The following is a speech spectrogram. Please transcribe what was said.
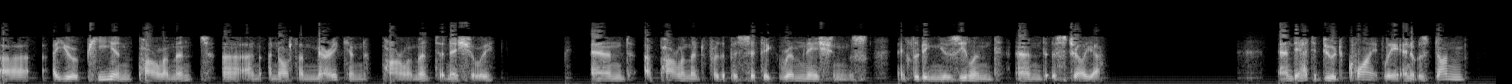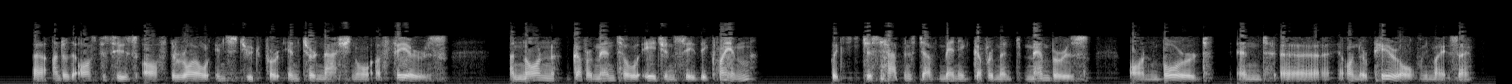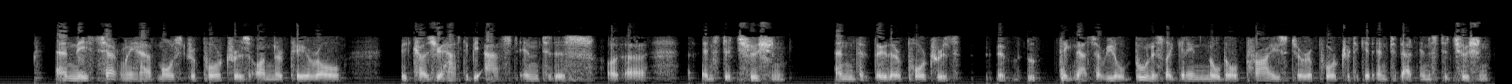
uh, a European Parliament, uh, a North American Parliament initially, and a Parliament for the Pacific Rim nations, including New Zealand and Australia. And they had to do it quietly, and it was done uh, under the auspices of the Royal Institute for International Affairs, a non-governmental agency, they claim, which just happens to have many government members on board and uh, on their payroll, we might say. And they certainly have most reporters on their payroll because you have to be asked into this uh, institution, and the, the reporters think that's a real boon. It's like getting a Nobel Prize to a reporter to get into that institution.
